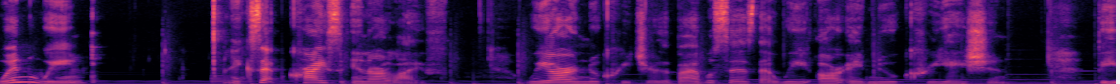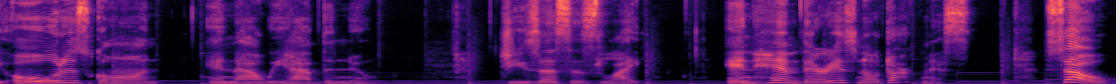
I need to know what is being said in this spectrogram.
when we accept Christ in our life, we are a new creature. The Bible says that we are a new creation. The old is gone, and now we have the new. Jesus is light. In him, there is no darkness. So,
